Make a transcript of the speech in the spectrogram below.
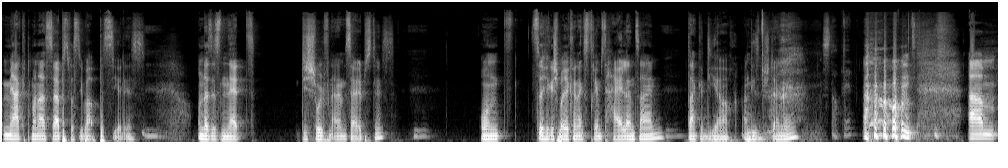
merkt man auch selbst, was überhaupt passiert ist. Und dass es nicht die Schuld von einem selbst ist. Und solche Gespräche können extremst heilend sein. Danke dir auch an dieser Stelle. Stop it. und ähm,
